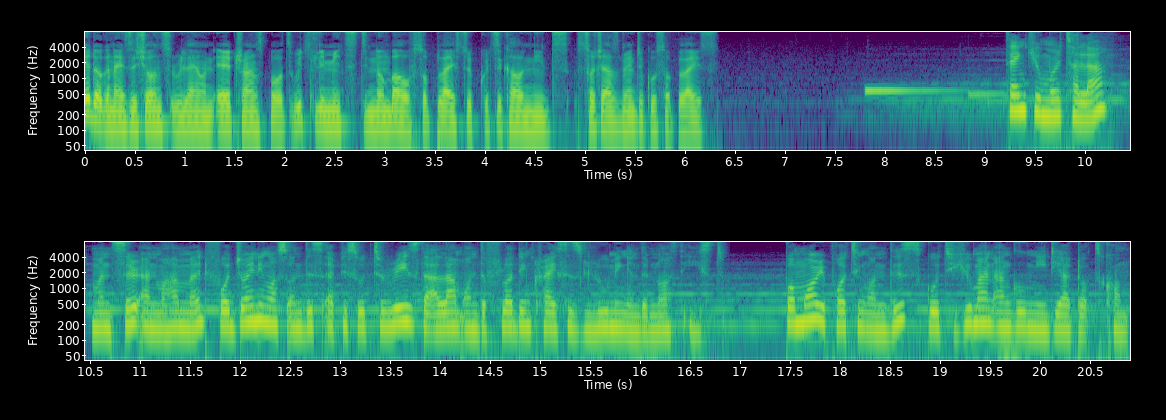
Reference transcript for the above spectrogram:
Aid organizations rely on air transport, which limits the number of supplies to critical needs, such as medical supplies. Thank you, Murtala. Mansir, and Muhammed for joining us on this episode to raise the alarm on the flooding crisis looming in the Northeast. For more reporting on this, go to humananglemedia.com.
